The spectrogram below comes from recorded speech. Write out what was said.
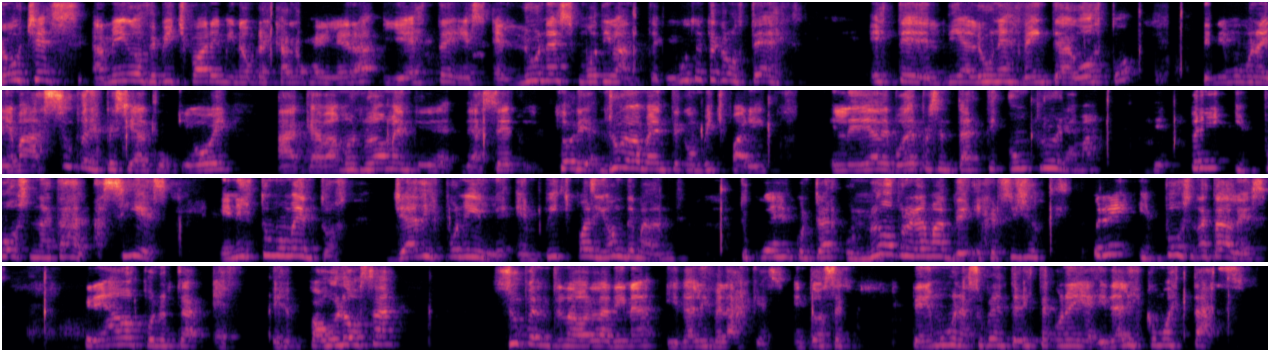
Coaches, amigos de Beach Party, mi nombre es Carlos Aguilera y este es el lunes motivante. Me gusta estar con ustedes. Este el día lunes 20 de agosto tenemos una llamada súper especial porque hoy acabamos nuevamente de, hacer historia nuevamente con Beach Party en la idea de poder presentarte un programa de pre y postnatal. Así es, en estos momentos ya disponible en Beach Party On Demand, tú puedes encontrar un nuevo programa de ejercicios pre y postnatales creados por nuestra eh, eh, fabulosa super entrenadora latina, Idalis Velázquez. Entonces, tenemos una super entrevista con ella. Idalis, ¿cómo estás?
